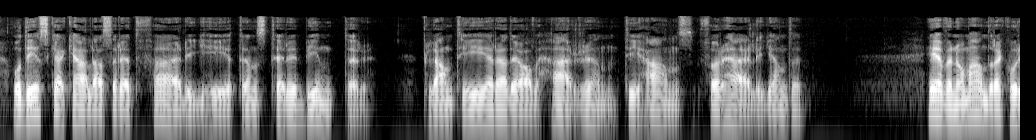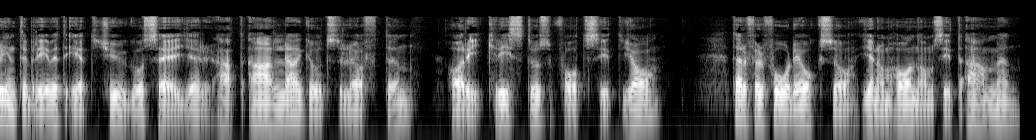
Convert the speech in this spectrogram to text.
Och det ska kallas rättfärdighetens terebinter, planterade av Herren till hans förhärligande. Även om Andra Korinthierbrevet 1.20 säger att alla Guds löften har i Kristus fått sitt ja, därför får det också genom honom sitt amen,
